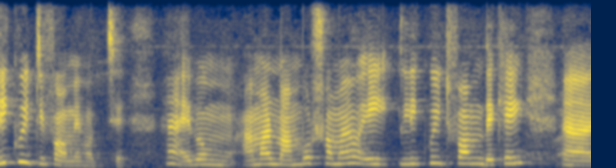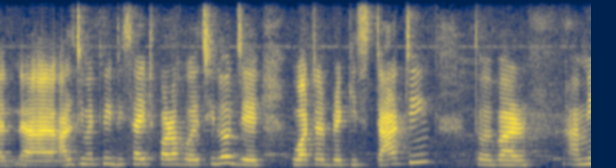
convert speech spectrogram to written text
লিকুইডি ফর্মে হচ্ছে। হ্যাঁ এবং আমার মাম্বোর সময়ও এই লিকুইড ফর্ম দেখেই আলটিমেটলি ডিসাইড করা হয়েছিল যে ওয়াটার ব্রেক ইজ স্টার্টিং তো এবার আমি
